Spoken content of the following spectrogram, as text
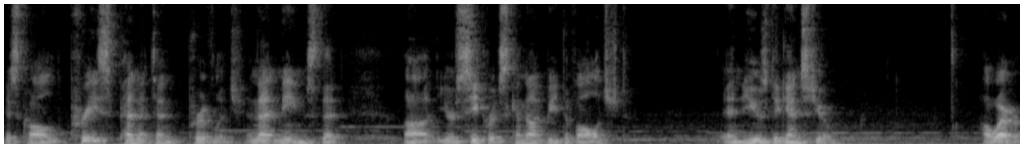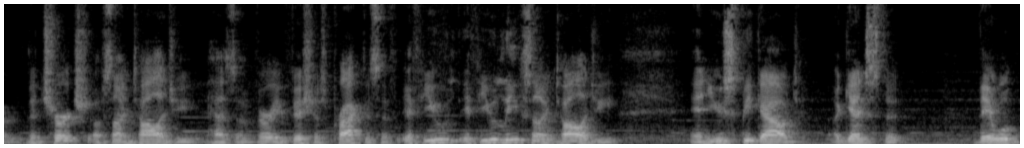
is called priest penitent privilege, and that means that uh, your secrets cannot be divulged and used against you. However, the Church of Scientology has a very vicious practice. If, if, you, if you leave Scientology and you speak out against it, they will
